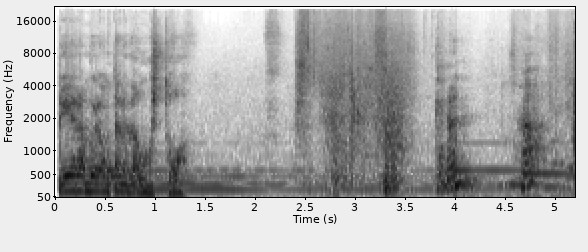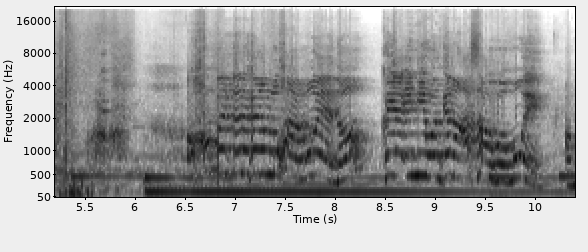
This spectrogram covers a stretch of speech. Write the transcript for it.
Pera mo lang talaga ang gusto ko. Ganon? Ha? Ang kapal talaga ng mukha mo eh, no? Kaya iniwan ka ng asawa mo eh. Ang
